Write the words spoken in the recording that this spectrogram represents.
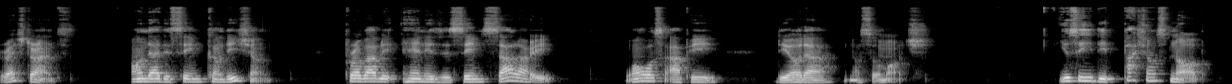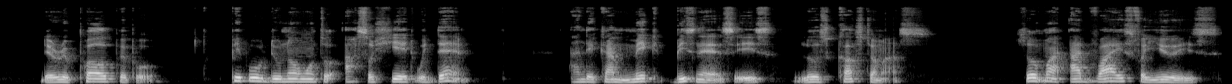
restaurant under the same condition, probably earning the same salary. One was happy, the other not so much. You see, the passion snob, they repel people. People do not want to associate with them, and they can make businesses lose customers. So, my advice for you is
